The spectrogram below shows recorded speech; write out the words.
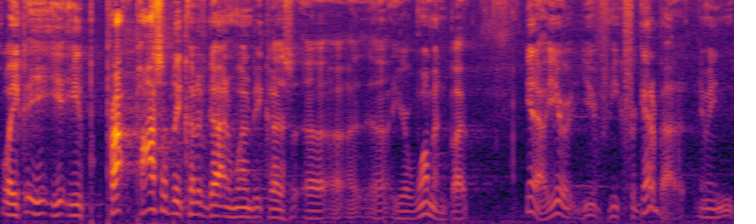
Well, you, you, you pro- possibly could have gotten one because uh, uh, uh, you're a woman, but you know, you you forget about it. I mean,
